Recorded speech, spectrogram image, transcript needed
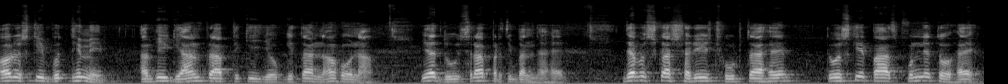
और उसकी बुद्धि में अभी ज्ञान प्राप्ति की योग्यता न होना यह दूसरा प्रतिबंध है। जब उसका शरीर छूटता है तो उसके पास पुण्य तो है,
